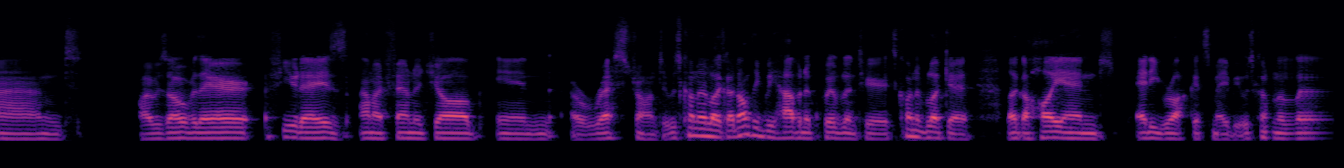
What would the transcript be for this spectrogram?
and I was over there a few days and I found a job in a restaurant. It was kind of like I don't think we have an equivalent here. It's kind of like a like a high end Eddie Rockets maybe. It was kind of like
